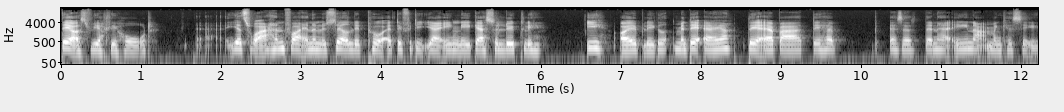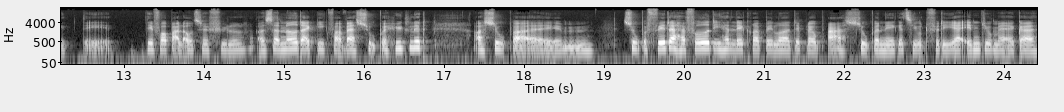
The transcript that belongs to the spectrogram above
det er også virkelig hårdt. Jeg tror, at han får analyseret lidt på, at det er fordi, jeg egentlig ikke er så lykkelig i øjeblikket. Men det er jeg. Det er bare det her, altså den her ene arm, man kan se, det, det får bare lov til at fylde. Og så noget, der gik fra at være super hyggeligt, og super, øhm, super fedt at have fået de her lækre billeder. Det blev bare super negativt, fordi jeg endte jo med at gøre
